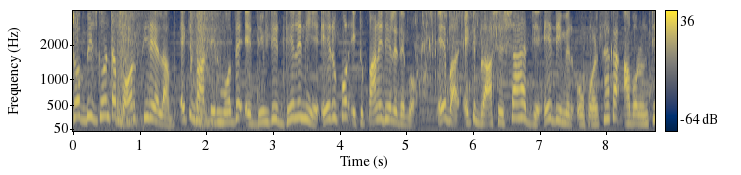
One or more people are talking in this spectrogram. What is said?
চব্বিশ ঘণ্টা পর ফিরে এলাম। একটি বাটির মধ্যে এই ডিমটি ঢেলে নিয়ে এর উপর একটু পানি ঢেলে দেব। এবার একটি ব্রাশের সাহায্যে এই ডিমের উপর থাকা আবরণটি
